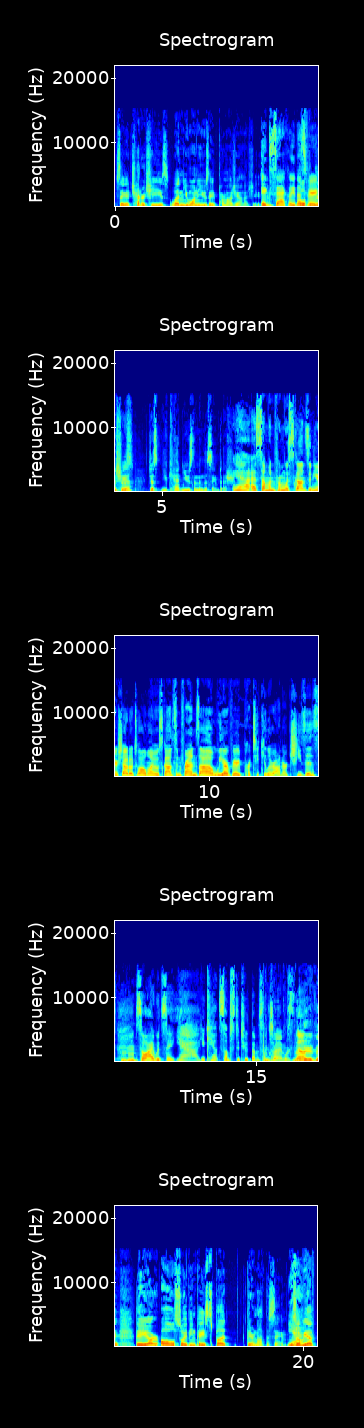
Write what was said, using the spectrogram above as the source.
say, a cheddar cheese when you want to use a Parmigiana cheese. Exactly. That's very delicious, true. Just you can't use them in the same dish. Yeah, as someone from Wisconsin here, shout out to all my Wisconsin friends. Uh, we are very particular on our cheeses. Mm-hmm. So I would say, yeah, you can't substitute them sometimes. Exactly. No, Uh, they, they they are all soybean pastes, but they're not the same. Yeah. So we have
